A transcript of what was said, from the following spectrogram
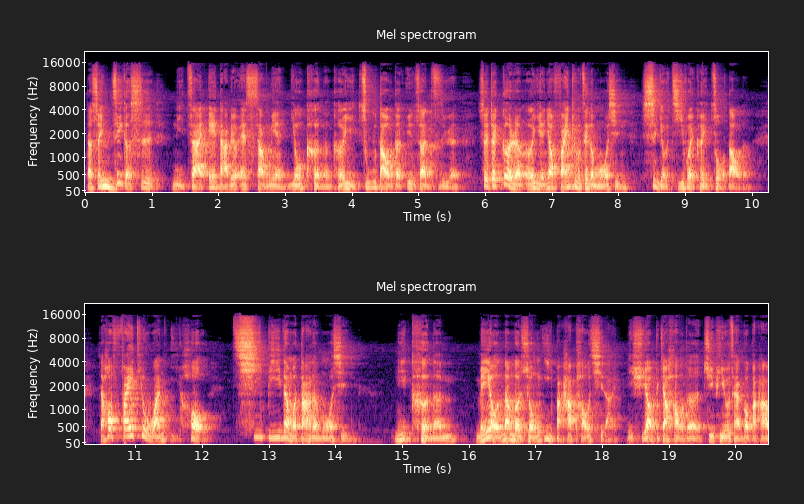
那所以这个是你在 AWS 上面有可能可以租到的运算资源。所以对个人而言，要 fine tune 这个模型是有机会可以做到的。然后 fine tune 完以后，七 B 那么大的模型，你可能没有那么容易把它跑起来。你需要比较好的 GPU 才能够把它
